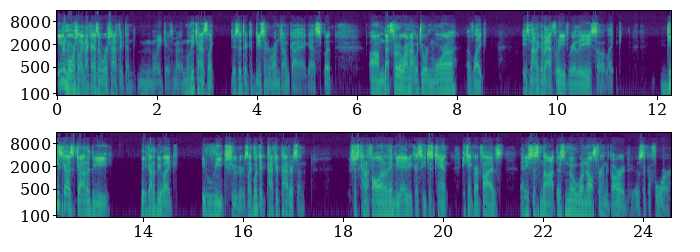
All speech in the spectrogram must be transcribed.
even more so, like that guy's a worse athlete than Malik is. Malik has like is a, like a decent run jump guy, I guess. But um, that's sort of where I'm at with Jordan Nwora. Of like, he's not a good athlete really. So like, these guys got to be, they got to be like elite shooters. Like look at Patrick Patterson, who's just kind of fallen out of the NBA because he just can't he can't guard fives, and he's just not. There's no one else for him to guard. It was like a four.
